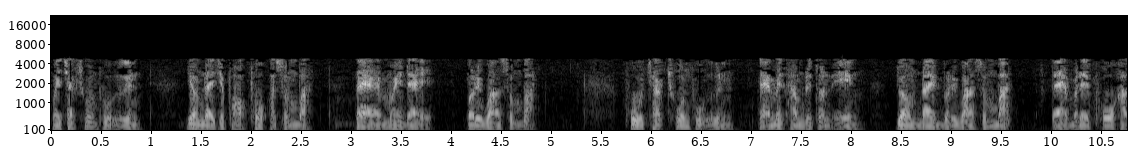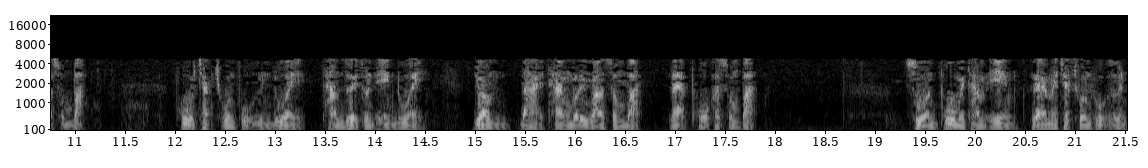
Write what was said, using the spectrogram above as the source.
ไม่ชักชวนผู้อื่น ย่อมได้เฉพาะพวกสมบัติ แต่ไม่ได้บริวารสมบัติ ผู้ชักชวนผู้อื่น แต่ไม่ทำด้วยตนเอง ย่อมได้บริวารสมบัติ แต่ไม่ได้โภคาสมบัติ ผู้ชักชวนผู้อื่นด้วยทำด้วยตนเองด้วย ย่อมได้ทั้งบริวารสมบัติและโภคสมบัติ ส่วนผู้ไม่ทำเองและไม่ชักชวนผู้อื่น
